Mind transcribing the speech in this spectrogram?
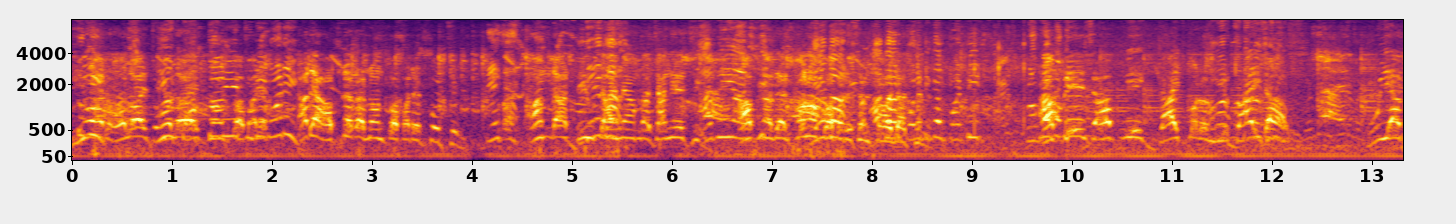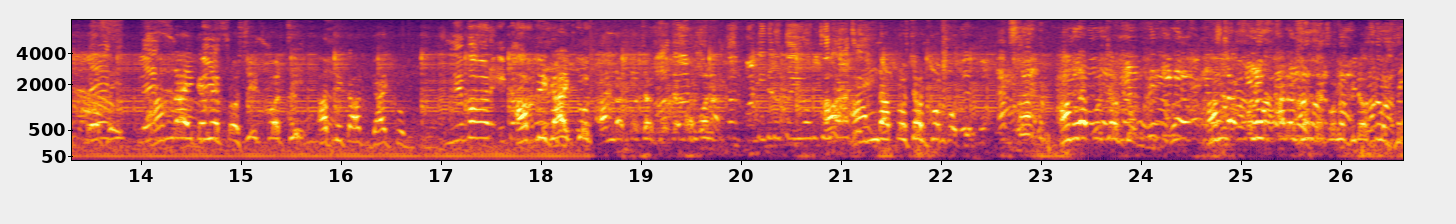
you are always, always non-cooperative. আরে আপনারা নন কোঅপারেট করছেন আমরা দিন আমরা জানিয়েছি আপনাদের কোনো কোঅপারেশন পাওয়া যাচ্ছে না আপনি আপনি গাইড করুন গাইড আস উই আর আমরা এখানে প্রসিড করছি আপনি গাইড করুন। আপনি গাইড করুন আমরা প্রচার করতে পারব না। আমরা প্রচার করব আমরা প্রচার করব। আমরা কোনো কারোর সাথে কোনো বিরোধ করছি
